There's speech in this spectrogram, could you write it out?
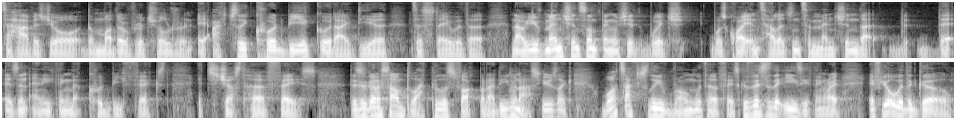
to have as your the mother of your children it actually could be a good idea to stay with her. Now you've mentioned something which is which was quite intelligent to mention that th- there isn't anything that could be fixed. It's just her face. This is going to sound black pill as fuck, but I'd even ask you, is like, what's actually wrong with her face? Because this is the easy thing, right? If you're with a girl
